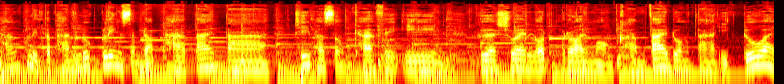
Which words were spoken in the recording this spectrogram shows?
ทั้งผลิตภัณฑ์ลูกกลิ้งสำหรับทาใต้ตา ที่ผสมคาเฟอีน เพื่อช่วยลดรอยหมองคล้ำใต้ดวงตาอีกด้วย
